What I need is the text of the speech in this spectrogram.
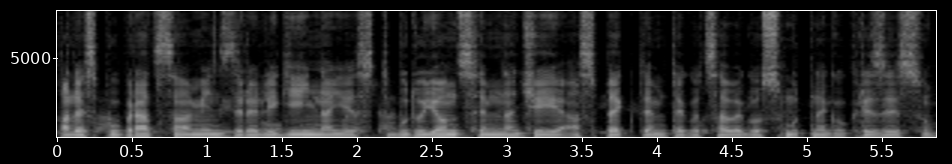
ale współpraca międzyreligijna jest budującym nadzieję aspektem tego całego smutnego kryzysu.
